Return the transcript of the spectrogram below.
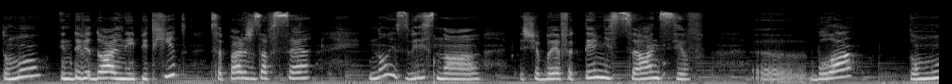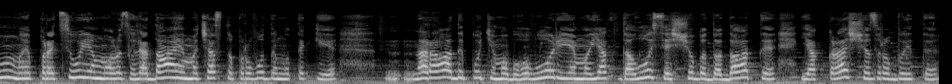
Тому індивідуальний підхід це перш за все. Ну і звісно, щоб ефективність сеансів е, була. Тому ми працюємо, розглядаємо, часто проводимо такі наради, потім обговорюємо, як вдалося, що би додати, як краще зробити.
